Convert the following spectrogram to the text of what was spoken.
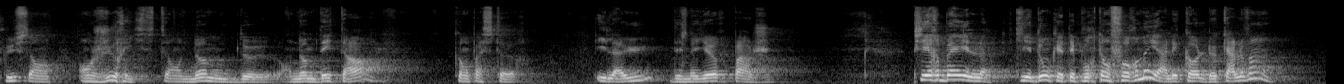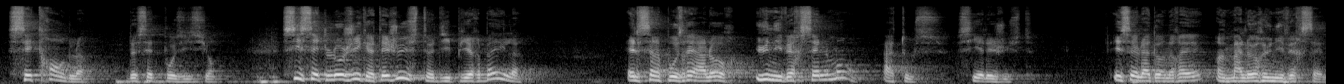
plus en, juriste, en homme d'État qu'en pasteur. Il a eu des meilleures pages. Pierre Bayle, qui donc était pourtant formé à l'école de Calvin, s'étrangle de cette position. Si cette logique était juste, dit Pierre Bayle, elle s'imposerait alors universellement à tous, si elle est juste. Et cela donnerait un malheur universel.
